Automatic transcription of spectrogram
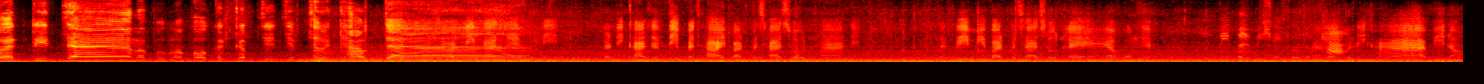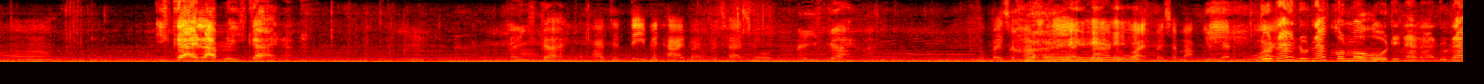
วัสดีจ้า มาพบมาพบกันกับเจ๊เจ็บเถิดเท่าจ้า สวัสดีค่ะเจนนี่สวัสดีค่ะเจนตี้ไปถ่ายบัตรประชาชนมาเนี่ยนักเรียนมีบัตรประชาชนแล้วบอกเนี่ยพี่ไปไม่ใช่ช่วยลูกสค่ะวัสดีค่ะพี่น้อง อีกายหลับเลยอีกายนะไหนอีกายพาเจนตี้ไปถ่ายบัตรประชาชนไหนอีกายวะก็ไปสมัครเรียนมาด้วยไปสมัคร เรียนด้วยดูหน้าดูหน้าคนโมโหที่ไหนนะดูหน้า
